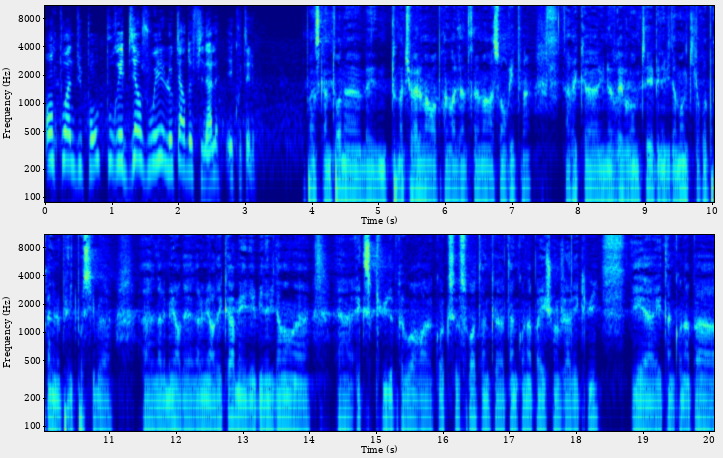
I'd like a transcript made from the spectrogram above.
Antoine Dupont pourrait bien jouer le quart de finale. Écoutez-le. Je pense qu'Antoine, euh, ben, tout naturellement, reprendra les entraînements à son rythme, avec euh, une vraie volonté, et bien évidemment, qu'il reprenne le plus vite possible euh, dans, le meilleur des, cas, mais il est bien évidemment exclu de prévoir quoi que ce soit tant qu'on n'a pas échangé avec lui et, tant qu'on n'a pas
